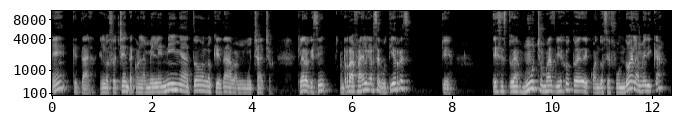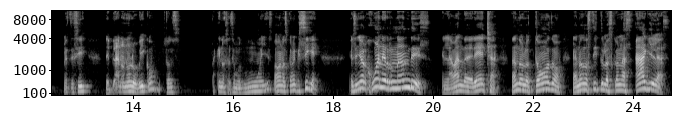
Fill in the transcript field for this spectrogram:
¿Eh? ¿Qué tal? En los 80, con la meleniña, todo lo que daba mi muchacho. Claro que sí. Rafael Garza Gutiérrez, que ese todavía mucho más viejo, todavía de cuando se fundó el América. Este sí, de plano no lo ubico. Entonces, ¿para qué nos hacemos muelles? Vámonos con el que sigue. El señor Juan Hernández, en la banda derecha, dándolo todo. Ganó dos títulos con las Águilas.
